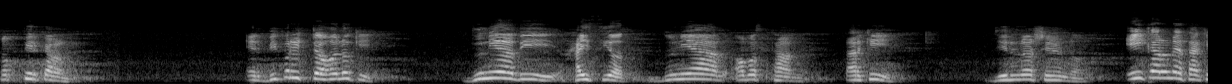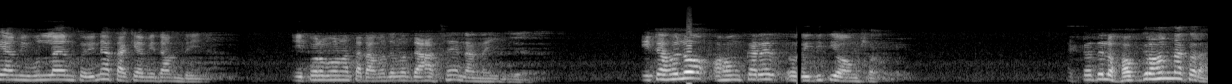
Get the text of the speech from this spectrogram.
শক্তির কারণে। এর বিপরীতটা হলো কি? দুনিয়াবি হাইসিয়ত দুনিয়ার অবস্থান তার কি? জীর্ণ শীর্ণ। এই কারণে তাকে আমি মূল্যায়ন করি না তাকে আমি দাম দেই না। এই প্রবণতাটা আমাদের মধ্যে আছে না নাই? এটা হলো অহংকারের ওই দ্বিতীয় অংশ। একটা হলো হক গ্রহণ না করা।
